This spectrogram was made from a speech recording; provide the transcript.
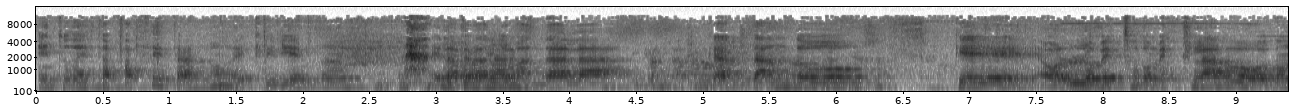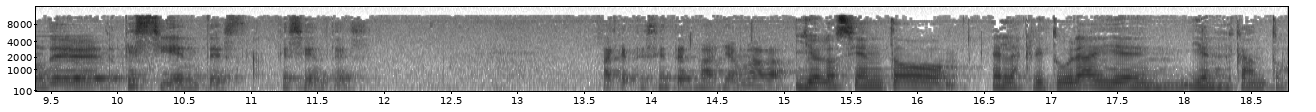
en todas estas facetas, ¿no? Escribiendo, elaborando mandala, cantando, que o lo ves todo mezclado o dónde, ¿qué sientes? ¿Qué sientes? ¿A qué te sientes más llamada? Yo lo siento en la escritura y en, y en el canto.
